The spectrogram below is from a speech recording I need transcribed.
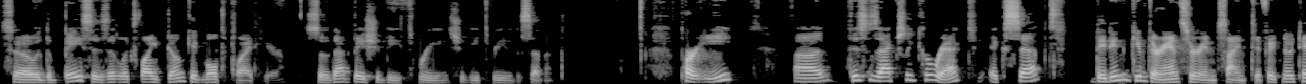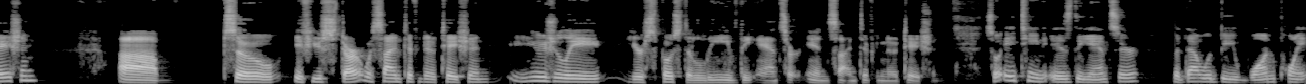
So the bases, it looks like, don't get multiplied here. So that base should be 3. It should be 3 to the 7th. Part E, uh, this is actually correct, except they didn't give their answer in scientific notation. Um, so if you start with scientific notation, usually you're supposed to leave the answer in scientific notation. So 18 is the answer, but that would be 1.8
